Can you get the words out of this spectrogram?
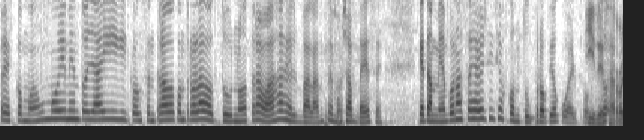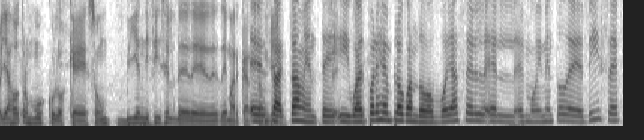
pues como es un movimiento ya ahí concentrado, controlado, tú no trabajas el balance Exacto. muchas veces. Que también pueden hacer ejercicios con tu propio cuerpo. Y So- desarrollas otros músculos que son bien difíciles de, de- marcar también. Exactamente. Sí. Igual, por ejemplo, cuando voy a hacer el, el movimiento de bíceps,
